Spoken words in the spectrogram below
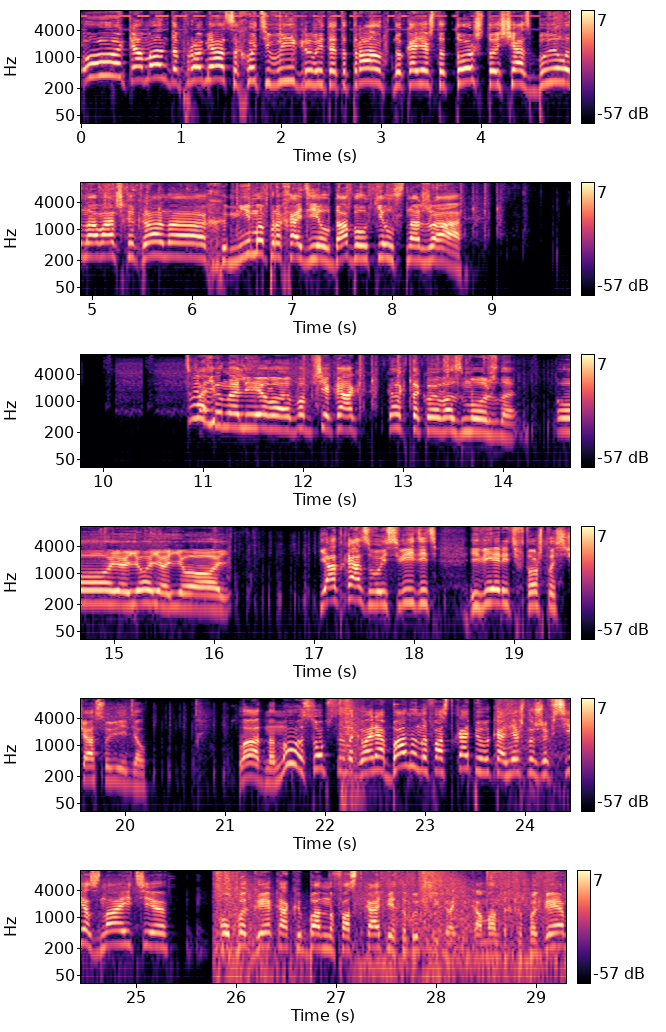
Ой, команда про мясо хоть и выигрывает этот раунд, но, конечно, то, что сейчас было на ваших экранах, мимо проходил. Даблкил с ножа. Твою налево. Вообще, как? Как такое возможно? Ой-ой-ой-ой-ой. Я отказываюсь видеть и верить в то, что сейчас увидел. Ладно, ну, собственно говоря, баны на фасткапе вы, конечно же, все знаете. ОПГ, как и бан на фасткапе, это бывшие игроки команды ХПГ.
